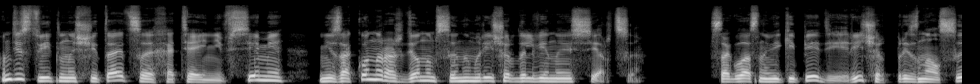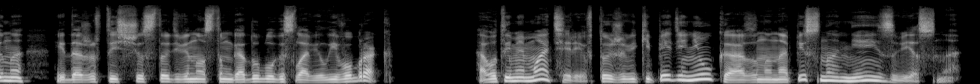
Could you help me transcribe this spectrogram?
Он действительно считается, хотя и не всеми, незаконно рожденным сыном Ричарда Львиное Сердце. Согласно Википедии, Ричард признал сына и даже в 1190 году благословил его брак. А вот имя матери в той же Википедии не указано, написано «неизвестно».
